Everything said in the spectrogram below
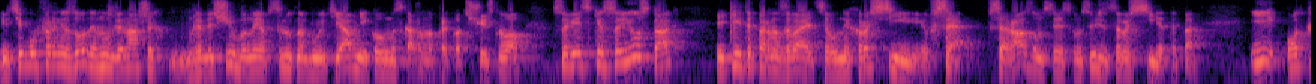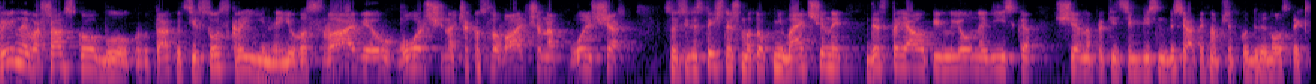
І ці буферні зони, ну для наших глядачів, вони абсолютно будуть явні, коли ми скажемо, наприклад, що існував Совєтський Союз, так який тепер називається у них Росією. Все, все разом в Совєтському Союзі це Росія тепер. І от країни Варшавського блоку, так оці сос країни: Югославія, Угорщина, Чехословаччина, Польща, соціалістичний шматок Німеччини, де стояло півмільйона війська ще наприкінці 80-х, на початку 90-х.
